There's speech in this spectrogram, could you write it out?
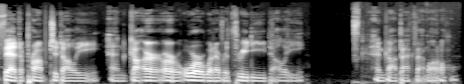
fed a prompt to DALL-E and got or, or, or whatever 3D DALL-E and got back that model.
